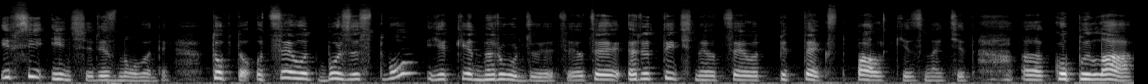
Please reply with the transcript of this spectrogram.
і всі інші різновиди. Тобто, оце от божество, яке народжується, оце еретичний оце от підтекст палки, значить, е, копила.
